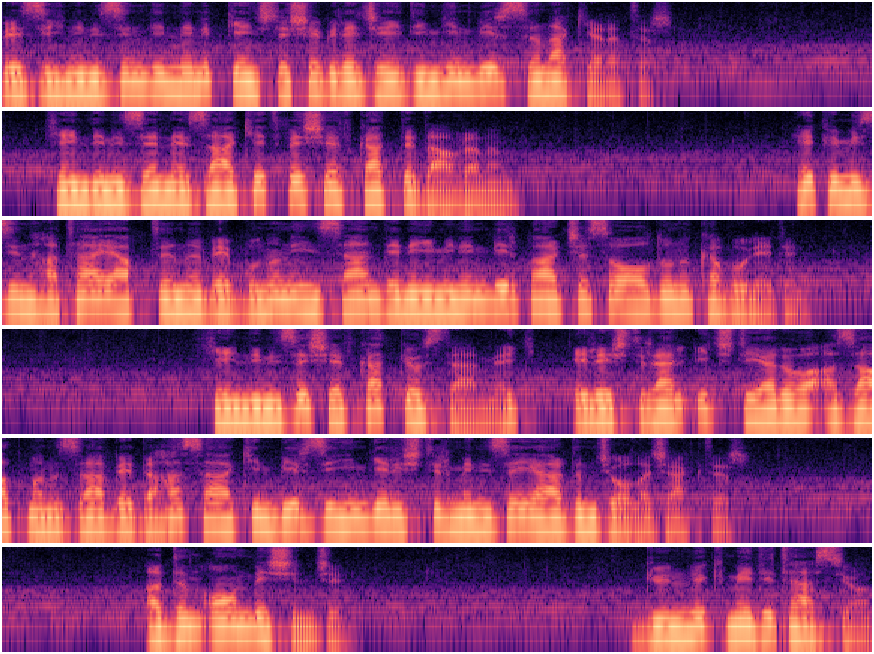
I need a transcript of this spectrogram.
ve zihninizin dinlenip gençleşebileceği dingin bir sığınak yaratır. Kendinize nezaket ve şefkatle davranın. Hepimizin hata yaptığını ve bunun insan deneyiminin bir parçası olduğunu kabul edin. Kendinize şefkat göstermek, eleştirel iç diyaloğu azaltmanıza ve daha sakin bir zihin geliştirmenize yardımcı olacaktır. Adım 15. Günlük meditasyon.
